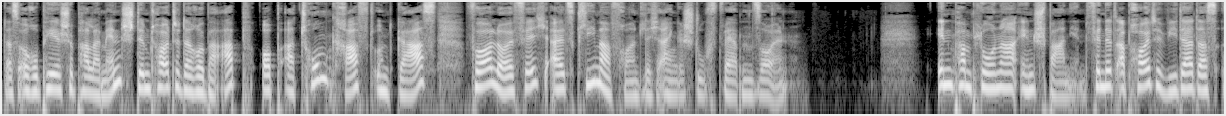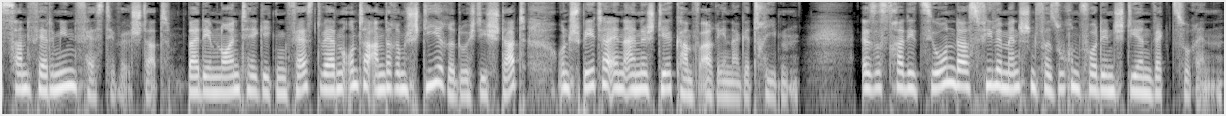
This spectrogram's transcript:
Das Europäische Parlament stimmt heute darüber ab, ob Atomkraft und Gas vorläufig als klimafreundlich eingestuft werden sollen. In Pamplona in Spanien findet ab heute wieder das San Fermin Festival statt. Bei dem neuntägigen Fest werden unter anderem Stiere durch die Stadt und später in eine Stierkampfarena getrieben. Es ist Tradition, dass viele Menschen versuchen, vor den Stieren wegzurennen.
